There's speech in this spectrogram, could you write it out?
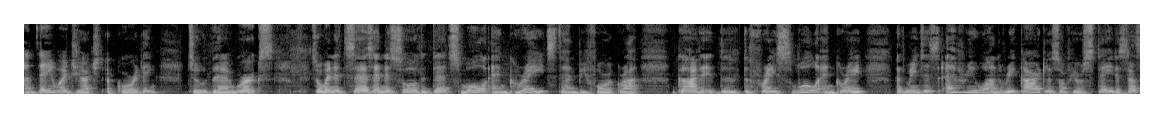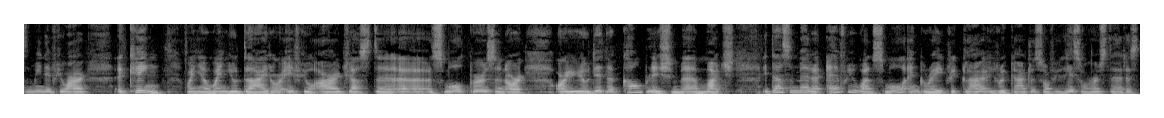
and they were judged according to their works. So when it says, and they saw the dead, small and great, stand before God, eh, the, the phrase small and great, that means it's everyone, regardless of your status. Doesn't mean if you are a king when you when you died, or if you are just a, a small person, or or you didn't accomplish uh, much. It doesn't matter. Everyone, small and great, regardless of his or her status,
